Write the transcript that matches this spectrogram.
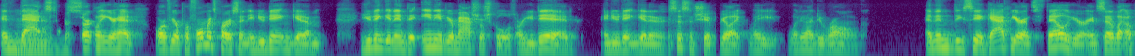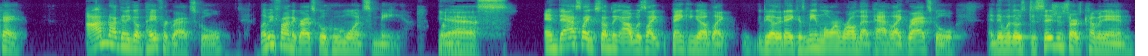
And that's mm. circling your head. Or if you're a performance person and you didn't get a, you didn't get into any of your master schools, or you did, and you didn't get an assistantship, you're like, wait, what did I do wrong? And then you see a gap year as failure instead of like, okay, I'm not going to go pay for grad school. Let me find a grad school who wants me. Yes. Me. And that's like something I was like thinking of like the other day because me and Lauren were on that path like grad school. And then when those decisions starts coming in,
